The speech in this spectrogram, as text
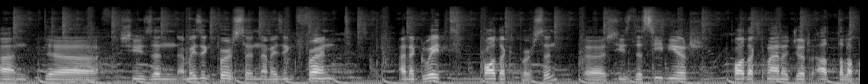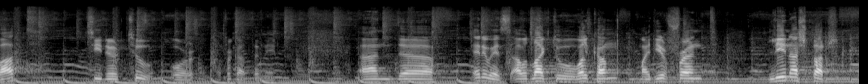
And uh, she's an amazing person, amazing friend, and a great product person. Uh, she's the senior product manager at Talabat, senior two, or I forgot the name. And uh, anyways, I would like to welcome my dear friend, Leen Ashqar.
